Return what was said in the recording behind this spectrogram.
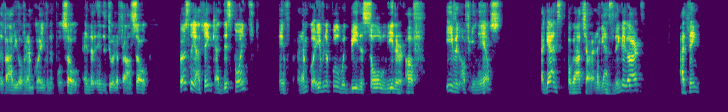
the value of Remco Evenepoel. So in the in the Tour de France. So personally, I think at this point, if Remco Evenepoel would be the sole leader of even of Ineos against Pogacar and against Vingegaard, I think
